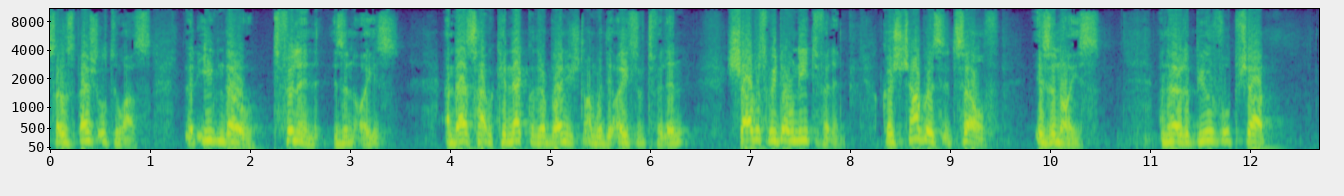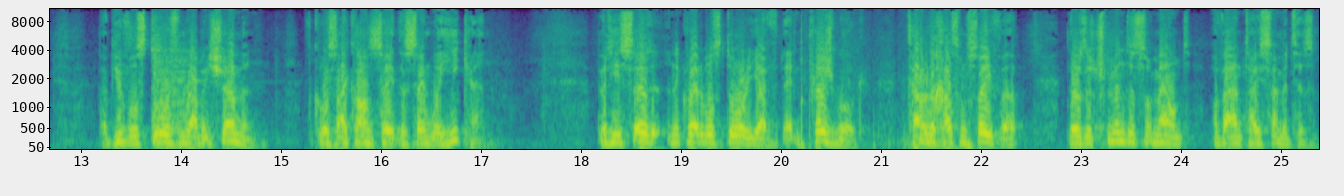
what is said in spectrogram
so special to us that even though tefillin is an ois, and that's how we connect with Ribbono Shel Olam with the ois of tefillin, Shabbos we don't need tefillin because Shabbos itself is an ois. And I heard a beautiful pshat, a beautiful story from Rabbi Sherman, Of course, I can't say it the same way he can. But he said an incredible story of that in Pressburg, Tower of Chasam Sofer, there was a tremendous amount of anti-Semitism.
